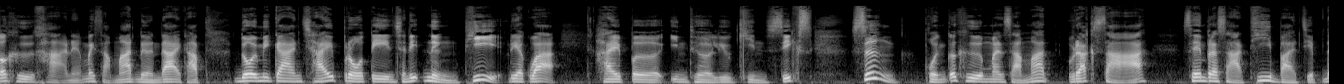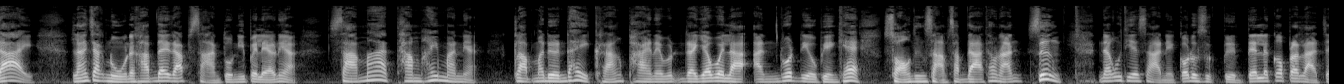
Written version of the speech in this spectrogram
ก็คือขาเนี่ยไม่สามารถเดินได้ครับ โดยมีการใช้โปรตีนชนิดหนึ่งที่เรียกว่า hyper interleukin 6 ซึ่งผลก็คือมันสามารถรักษาเส้นประสาทที่บาดเจ็บได้ หลังจากหนูนะครับได้รับสารตัวนี้ไปแล้วเนี่ยสามารถทำให้มันเนี่ย กลับมาเดินได้อีกครั้งภายในระยะเวลาอันรวดเร็วเพียงแค่ 2-3 สัปดาห์เท่านั้น ซึ่งนักวิทยาศาสตร์เนี่ยก็รู้สึกตื่นเต้นและก็ประหลาดใจ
